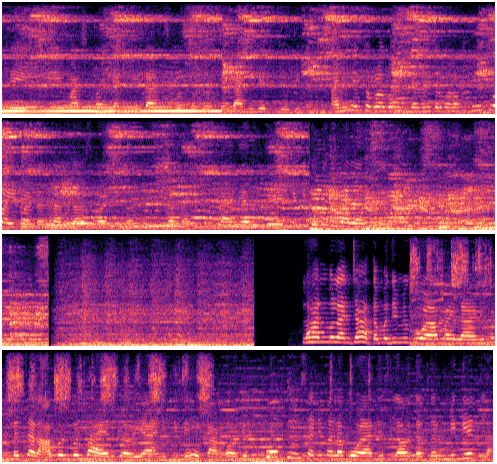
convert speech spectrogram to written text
लेझीम अशा महिलांनी डान्स बसवले होते गाणी घेतली होती. आणि हे सगळं बघितल्यानंतर मला खूप वाईट वाटायला लागलं. असं वाटलं असते. लहान मुलांच्या हातामध्ये मी गोळा पाहिला आणि म्हटलं चला आपण पण बाहेर जाऊया आणि तिथे हे काम होते. खूप दिवसांनी मला गोळा दिसला होता तर मी घेतला.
